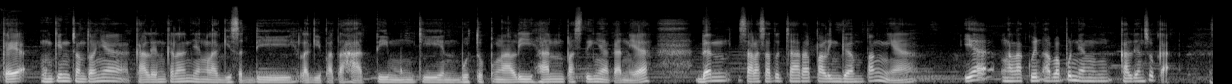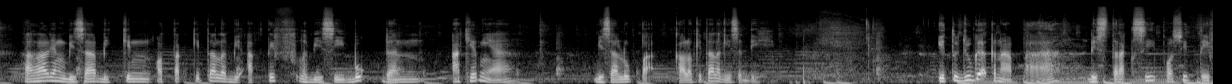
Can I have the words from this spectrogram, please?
kayak mungkin contohnya kalian-kalian yang lagi sedih, lagi patah hati mungkin butuh pengalihan pastinya kan ya. Dan salah satu cara paling gampangnya ya ngelakuin apa pun yang kalian suka. Hal-hal yang bisa bikin otak kita lebih aktif, lebih sibuk dan akhirnya bisa lupa kalau kita lagi sedih. Itu juga kenapa distraksi positif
